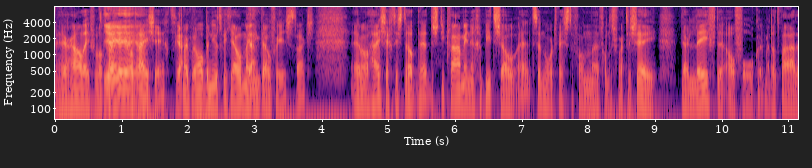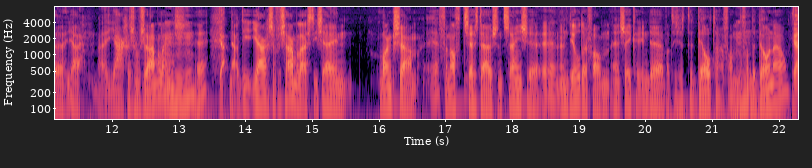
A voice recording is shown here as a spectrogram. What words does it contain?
herhaal even wat, Ja, hij, ja, wat hij zegt. Maar ik ben wel benieuwd wat jouw mening daarover is straks. Eh, maar wat hij zegt is dat, hè, dus die kwamen in een gebied zo, hè, het noordwesten van, eh, van de Zwarte Zee. Daar leefden al volken, maar dat waren ja, eh, jagers en verzamelaars. Mhm. Hè? Ja. Nou, die jagers en verzamelaars die zijn langzaam, hè, vanaf het 6000 zijn ze hè, een deel daarvan, en zeker in de, wat is het, de delta van, Mhm. van de Donau, Ja.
